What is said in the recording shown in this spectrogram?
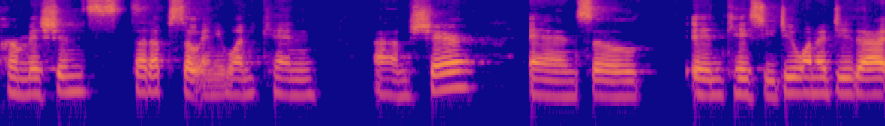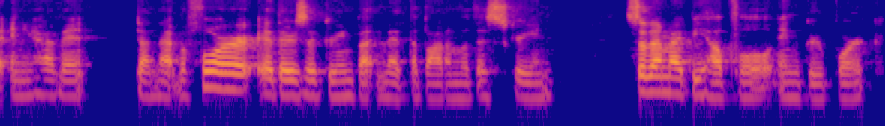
permissions set up so anyone can um, share. And so in case you do want to do that and you haven't done that before, eh, there's a green button at the bottom of the screen. So that might be helpful in group work.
